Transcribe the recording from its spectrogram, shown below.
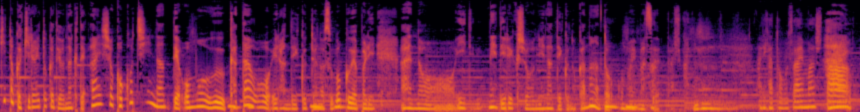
きとか嫌いとかではなくて相性心地いいなって思う方を選んでいくっていうのはすごくやっぱりあのいい、ね、ディレクションになっていくのかなと思います。うんうん。確かに。うん。ありがとうございました、はい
